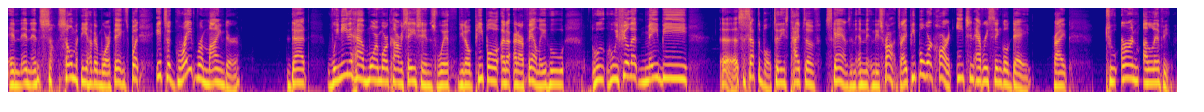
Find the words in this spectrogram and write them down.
and and and so so many other more things. But it's a great reminder that we need to have more and more conversations with you know people in our, in our family who who who we feel that may be uh, susceptible to these types of scams and, and, and these frauds, right? People work hard each and every single day, right, to earn a living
